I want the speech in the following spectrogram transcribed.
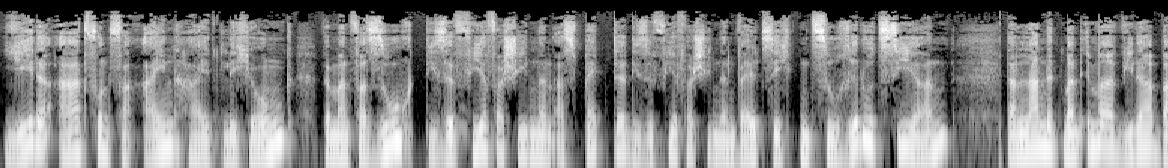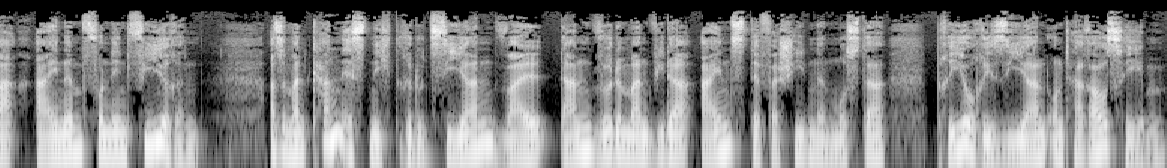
jede Art von Vereinheitlichung, wenn man versucht, diese vier verschiedenen Aspekte, diese vier verschiedenen Weltsichten zu reduzieren, dann landet man immer wieder bei einem von den Vieren. Also man kann es nicht reduzieren, weil dann würde man wieder eins der verschiedenen Muster priorisieren und herausheben.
